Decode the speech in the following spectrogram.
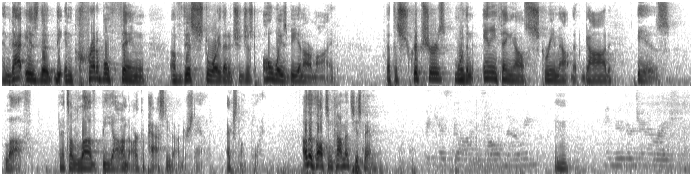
And that is the, the incredible thing of this story that it should just always be in our mind. That the scriptures, more than anything else, scream out that God is love. And it's a love beyond our capacity to understand. Excellent point. Other thoughts and comments? Yes, ma'am. Because God is all-knowing. Mhm. He knew their generations.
